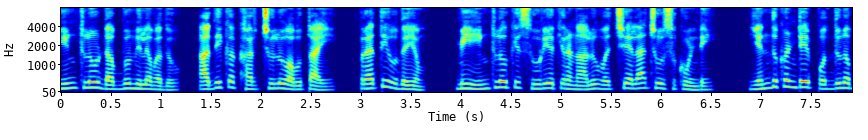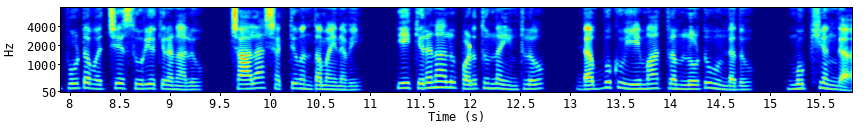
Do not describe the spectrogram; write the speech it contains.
ఇంట్లో డబ్బు నిలవదు అధిక ఖర్చులు అవుతాయి. ప్రతి ఉదయం మీ ఇంట్లోకి సూర్యకిరణాలు వచ్చేలా చూసుకోండి. ఎందుకంటే పొద్దున పూట వచ్చే సూర్యకిరణాలు చాలా శక్తివంతమైనవి. ఈ కిరణాలు పడుతున్న ఇంట్లో డబ్బుకు ఏమాత్రం లోటు ఉండదు. ముఖ్యంగా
